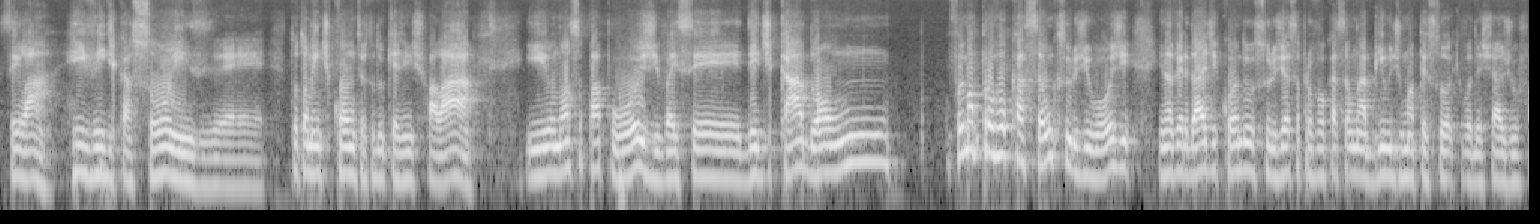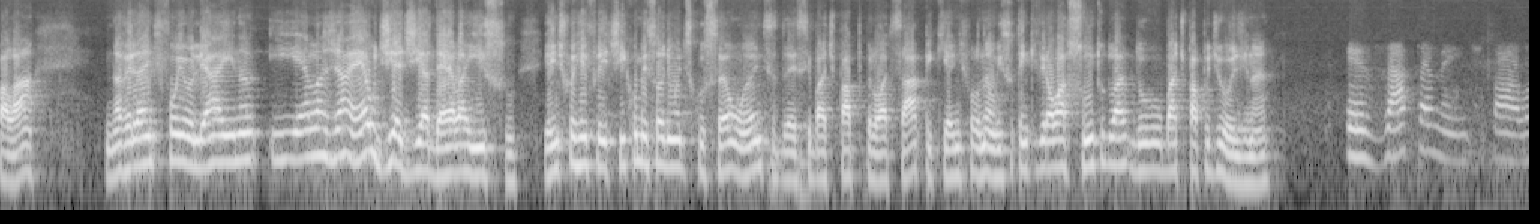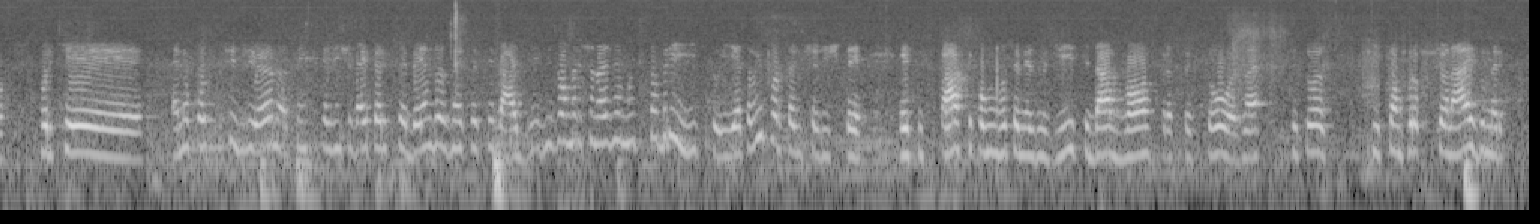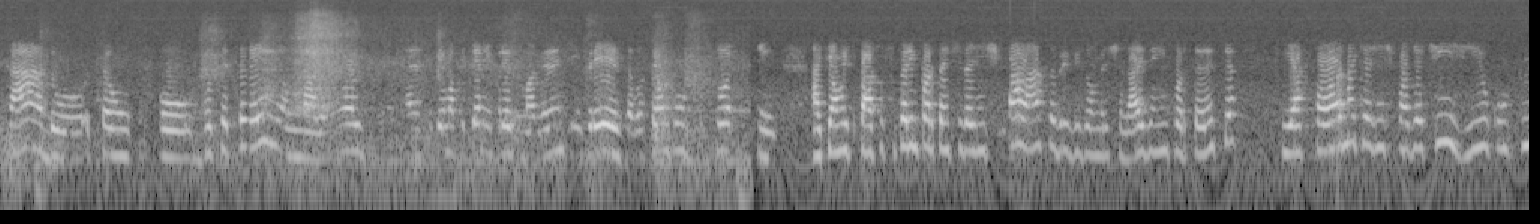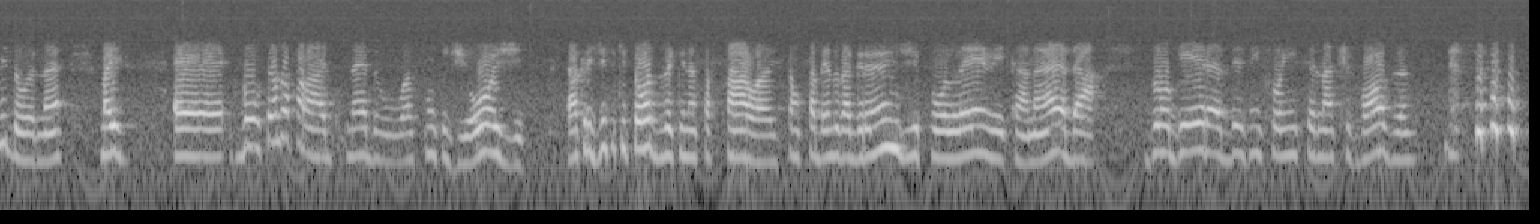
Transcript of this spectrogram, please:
sei lá, reivindicações, é, totalmente contra tudo que a gente falar. E o nosso papo hoje vai ser dedicado a um. Foi uma provocação que surgiu hoje, e na verdade, quando surgiu essa provocação na bio de uma pessoa que eu vou deixar a Ju falar, na verdade a gente foi olhar e, na... e ela já é o dia a dia dela isso. E a gente foi refletir, começou de uma discussão antes desse bate-papo pelo WhatsApp, que a gente falou, não, isso tem que virar o assunto do, do bate-papo de hoje, né? Exatamente, Paulo, porque é no cotidiano assim que a gente vai percebendo as necessidades e visual merchandising é muito sobre isso e é tão importante a gente ter esse espaço, como você mesmo disse, dar voz para as pessoas, né? Pessoas que são profissionais do mercado, são ou você tem uma loja, né? você tem uma pequena empresa, uma grande empresa, você é um consultor, assim, aqui é um espaço super importante da gente falar sobre visual merchandising, a importância e a forma que a gente pode atingir o consumidor, né? Mas é, voltando a falar né, do assunto de hoje, eu acredito que todos aqui nessa sala estão sabendo da grande polêmica, né, da blogueira desinfluencer nativosa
